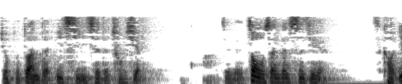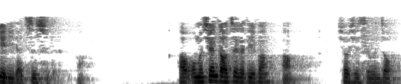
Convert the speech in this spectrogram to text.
就不断的一次一次的出现啊。这个众生跟世界是靠业力来支持的啊。好，我们先到这个地方啊。休息十分钟。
